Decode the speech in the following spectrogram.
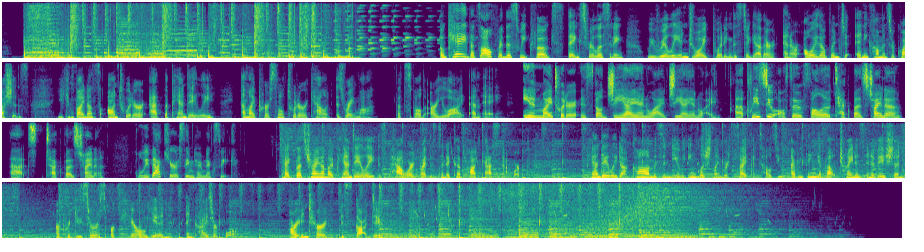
Okay, that's all for this week, folks. Thanks for listening. We really enjoyed putting this together and are always open to any comments or questions. You can find us on Twitter at the Pandaily, and my personal Twitter account is Rui Ma. That's spelled R U I M A. And my Twitter is spelled G I N Y G I N Y. Uh, please do also follow TechBuzz China at TechBuzz China. We'll be back here same time next week. TechBuzz China by Pandaily is powered by the Sinica Podcast Network. Pandaily.com is a new English language site that tells you everything about China's innovation. Our producers are Carol Yin and Kaiser Kuo. Our intern is Scott Du.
